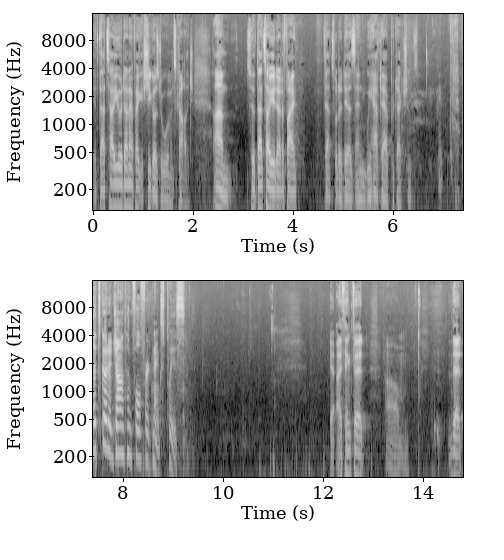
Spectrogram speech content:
If that's how you identify, she goes to a women's college. Um, so if that's how you identify, that's what it is, and we have to have protections. Let's go to Jonathan Fulford next, please. I think that um, that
